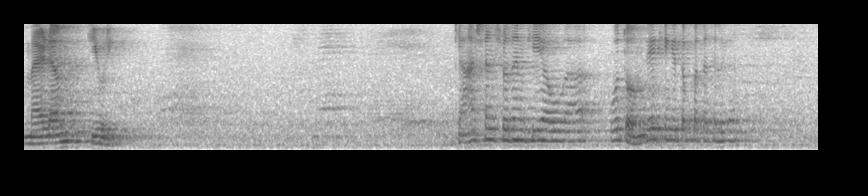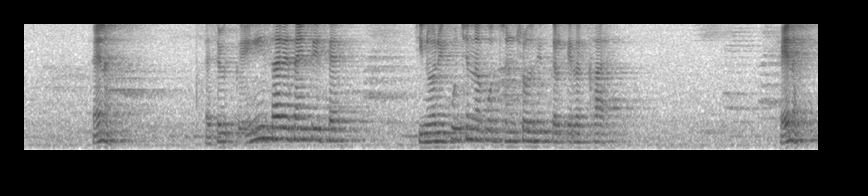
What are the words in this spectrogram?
Madam Curie. क्या संशोधन किया होगा? वो तो हम देखेंगे, तब पता चलेगा। है ना? ऐसे भी कई सारे साइंटिस्ट हैं, जिन्होंने कुछ न कुछ संशोधित करके रखा है। है ना?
